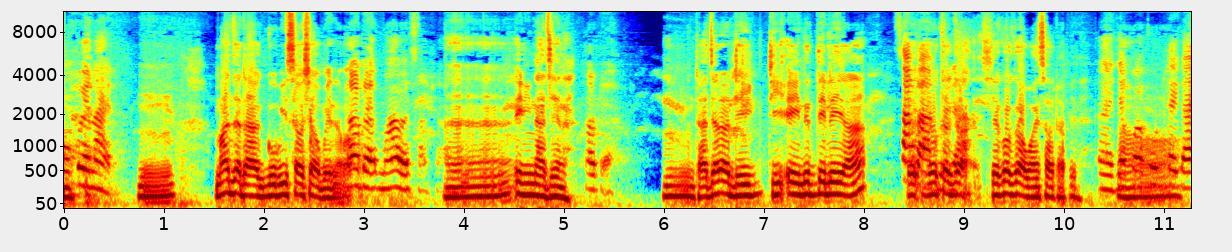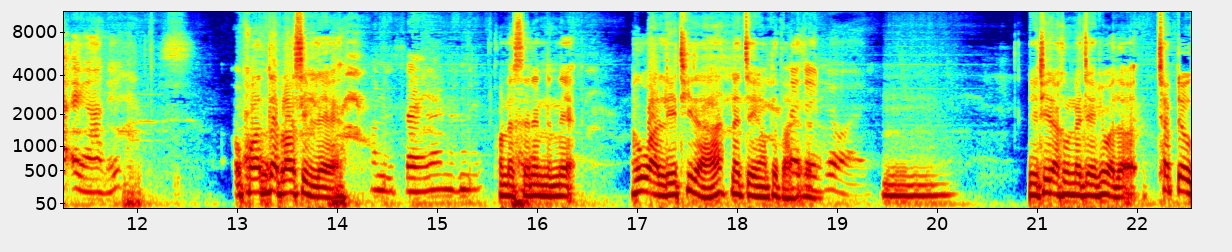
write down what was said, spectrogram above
ကိုပွင့်လိုက်တယ် ဟမ်အမကြတာကူပြီးဆောက်ရှောက်ပေးနေပါ ဟုတ်တယ်မပဲဆောက်ရှာ အဲအိမ်နီနာချင်းလား ဟုတ်တယ် ဟမ်ဒါကြတော့ဒီဒီအိမ်သေးသေးလေးက ဆောက်လာ ရောက်က ပြီ က လား ရက်ကွက်ကဝိုင်းဆောက်တာပြီ အဲရက်ကွက်ကိုထိတ်ကအိမ်ကလေ အဖွားတက်ဘယ်လောက်ရှိလဲ Con này xe đấy, nó này. 82နှစ်အခုကလေထီတာနှစ်ကြိမ်အောင်ဖြစ်သွား တဲ့ တ ကြိ ယ် မ်ဖြစ်သွားတယ် อืมလေထီတာခုနှစ်ကြိမ်ဖြစ်သွားတော့ချက်ပြုတ်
